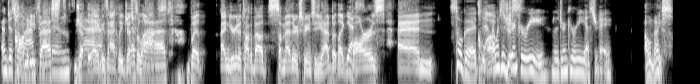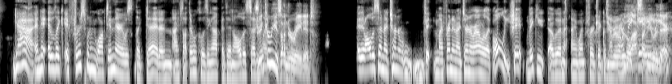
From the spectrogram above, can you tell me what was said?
And just Comedy laughs Fest, ju- Yeah. exactly, just, for laughs. But and you're gonna talk about some other experiences you had, but like Yes. bars and So good. Clubs, I went to just- Drinkery, the Drinkery yesterday. Oh, nice. Yeah, and it, it was like at first when we walked in there, it was like dead, and I thought they were closing up, and then all of a sudden, like, Drinkery is underrated. And then all of a sudden, I turned, Vi- my friend and I turned around, we're like, "Holy shit, Vicky!" I went, I went for a drink with Do you my remember friend the last time you were there?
